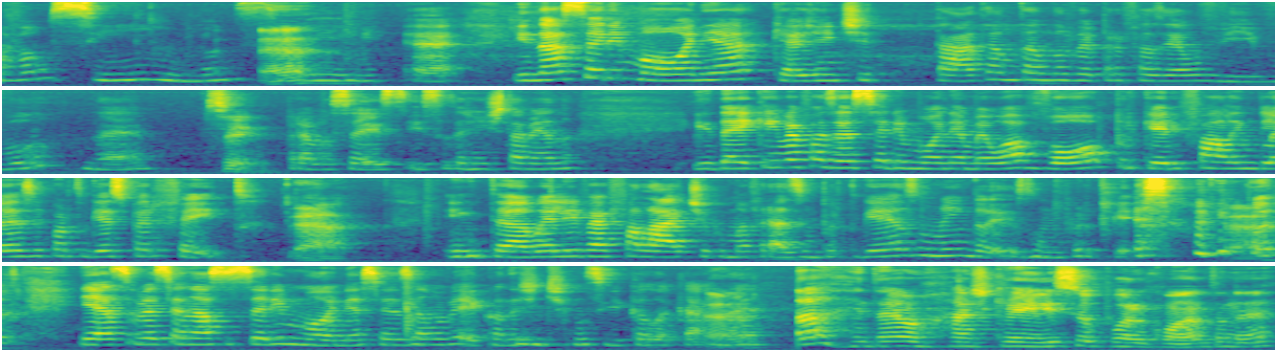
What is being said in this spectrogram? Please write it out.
vão sim, vão É? sim. É. E na cerimônia que a gente tá tentando ver pra fazer ao vivo, né? Sim. Pra vocês, isso a gente tá vendo. E daí quem vai fazer a cerimônia é meu avô, porque ele fala inglês e português perfeito. É. Então ele vai falar tipo uma frase em português, uma em inglês, uma em português. uma em É. português. E essa vai ser a nossa cerimônia, vocês vão ver quando a gente conseguir colocar, é. né? Ah, então acho que é isso por enquanto, né?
